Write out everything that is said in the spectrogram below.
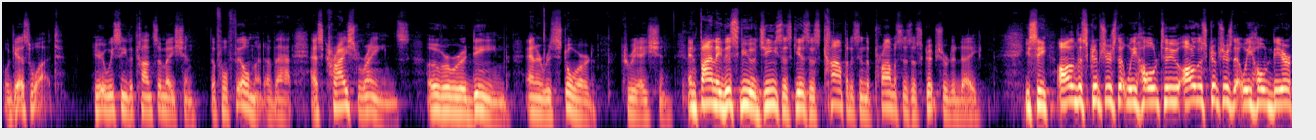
Well, guess what? Here we see the consummation, the fulfillment of that as Christ reigns over a redeemed and a restored creation. And finally, this view of Jesus gives us confidence in the promises of Scripture today. You see, all of the scriptures that we hold to, all of the scriptures that we hold dear,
